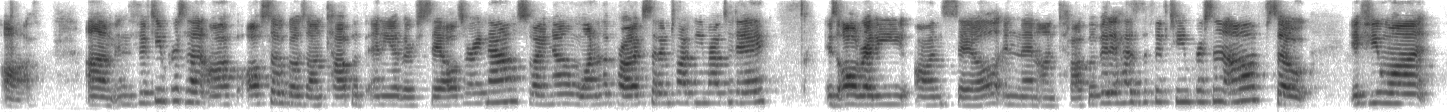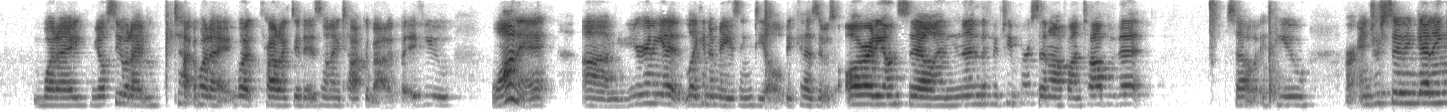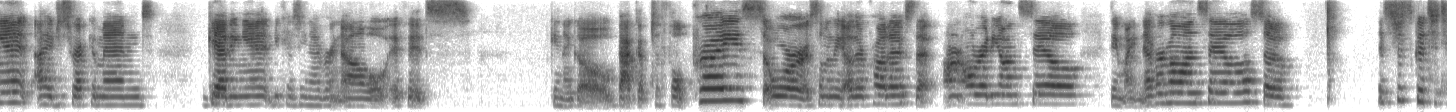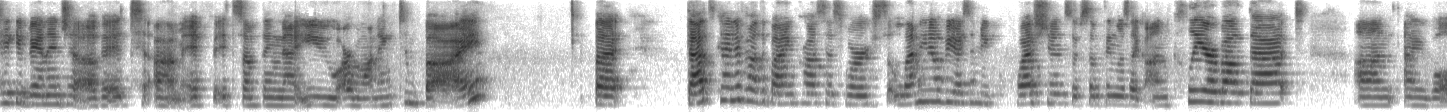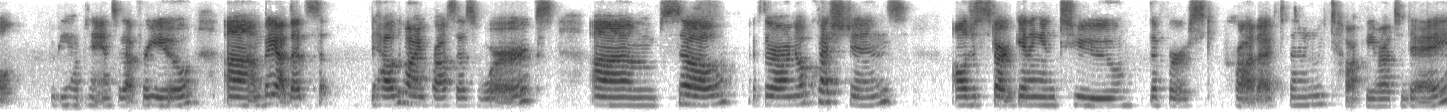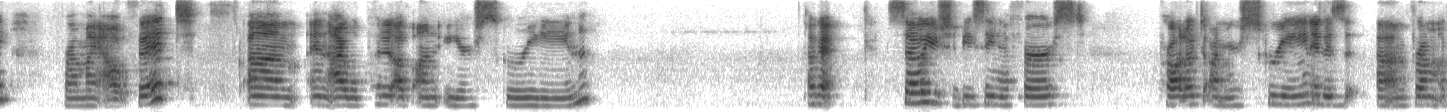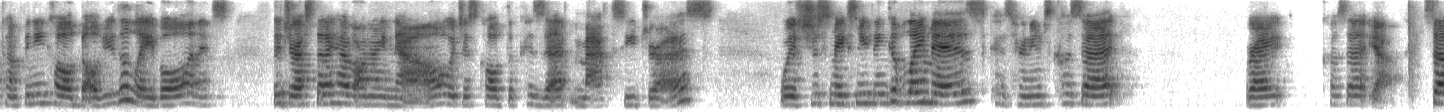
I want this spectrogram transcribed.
off. Um, and the 15% off also goes on top of any other sales right now. So I know one of the products that I'm talking about today is already on sale. And then on top of it, it has the 15% off. So if you want what I, you'll see what I'm, what I, what product it is when I talk about it. But if you want it, um, you're going to get like an amazing deal because it was already on sale and then the 15% off on top of it. So if you are interested in getting it, I just recommend getting it because you never know if it's going to go back up to full price or some of the other products that aren't already on sale, they might never go on sale. So it's just good to take advantage of it um, if it's something that you are wanting to buy. But that's kind of how the buying process works. Let me know if you guys have any questions. If something was like unclear about that, um, I will be happy to answer that for you. Um, but yeah, that's how the buying process works. Um, so if there are no questions, I'll just start getting into the first product that I'm going to be talking about today from my outfit. Um, and I will put it up on your screen. Okay, so you should be seeing the first product on your screen. It is um, from a company called Bellevue the Label, and it's the dress that I have on right now, which is called the Cosette Maxi dress, which just makes me think of Les Mis because her name's Cosette, right? Cosette, yeah. So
